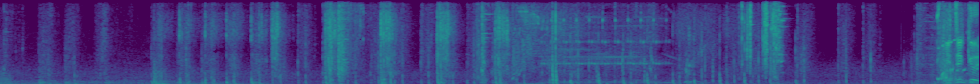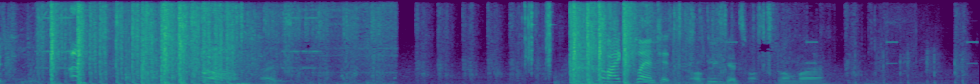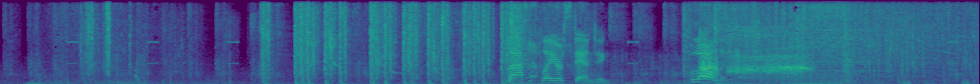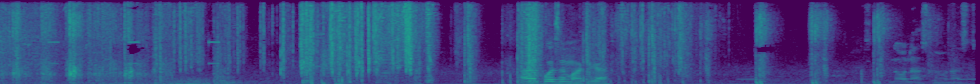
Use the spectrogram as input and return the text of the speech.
No. You did good. Right? Spike planted. Oakley gets slumber. Last player standing. Flawless. Uh, poison mark, yeah. No nas, no nas.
